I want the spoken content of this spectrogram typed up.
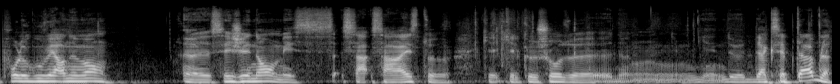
pour le gouvernement euh, c'est gênant, mais ça, ça reste euh, quelque chose euh, d'acceptable.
